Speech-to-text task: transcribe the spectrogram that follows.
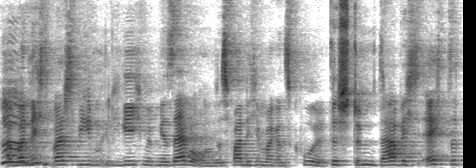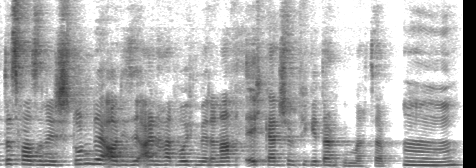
Hm. Aber nicht, weißt wie, wie gehe ich mit mir selber um. Das fand ich immer ganz cool. Das stimmt. Da habe ich echt, das war so eine Stunde, auch diese Einheit, wo ich mir danach echt ganz schön viel Gedanken gemacht habe. Mhm.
